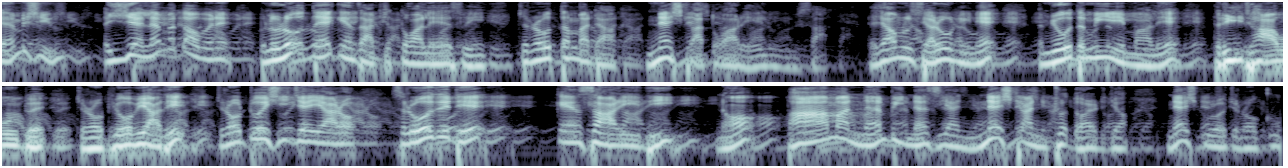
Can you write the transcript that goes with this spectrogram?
လည်းမရှိဘူးအရက်လည်းမတောက်ဘဲနဲ့ဘယ်လိုလုပ်အသေးကင်ဆာဖြစ်သွားလဲဆိုရင်ကျွန်တော်တို့သတ်မှတ်တာ NASH ကသွားတယ်လို့ယူဆတယ်ဒါကြောင့်မလို့ဆရာတို့အနေနဲ့အမျိုးသမီးတွေမှာလည်းသတိထားဖို့အတွက်ကျွန်တော်ပြောပြသေးကျွန်တော်တွေ့ရှိချက်ရတော့စရိုးစစ်တွေ ကင်ဆာတွေဒီနော်ဘာမှနမ်းပီနန်းစီက NASH ကနေထွက်သွားတဲ့ကြောင့် NASH ကိုတော့ကျွန်တော်ကု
